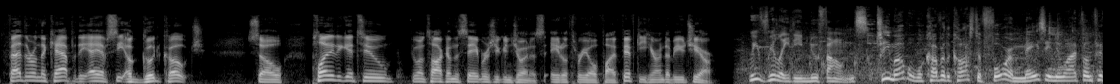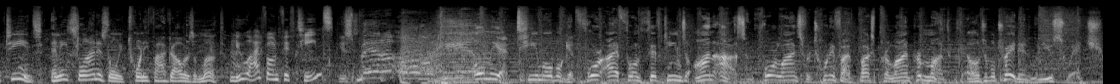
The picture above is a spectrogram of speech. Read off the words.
feather in the cap for the AFC, a good coach. So plenty to get to. If you want to talk on the Sabres, you can join us, 803 0550 here on WGR. We really need new phones. T-Mobile will cover the cost of four amazing new iPhone 15s, and each line is only $25 a month. New iPhone 15s? Only at T-Mobile get four iPhone 15s on us and four lines for 25 bucks per line per month with eligible trade-in when you switch.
